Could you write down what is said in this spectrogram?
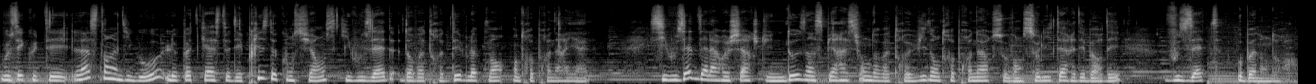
Vous écoutez L'Instant Indigo, le podcast des prises de conscience qui vous aide dans votre développement entrepreneurial. Si vous êtes à la recherche d'une dose d'inspiration dans votre vie d'entrepreneur souvent solitaire et débordée, vous êtes au bon endroit.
